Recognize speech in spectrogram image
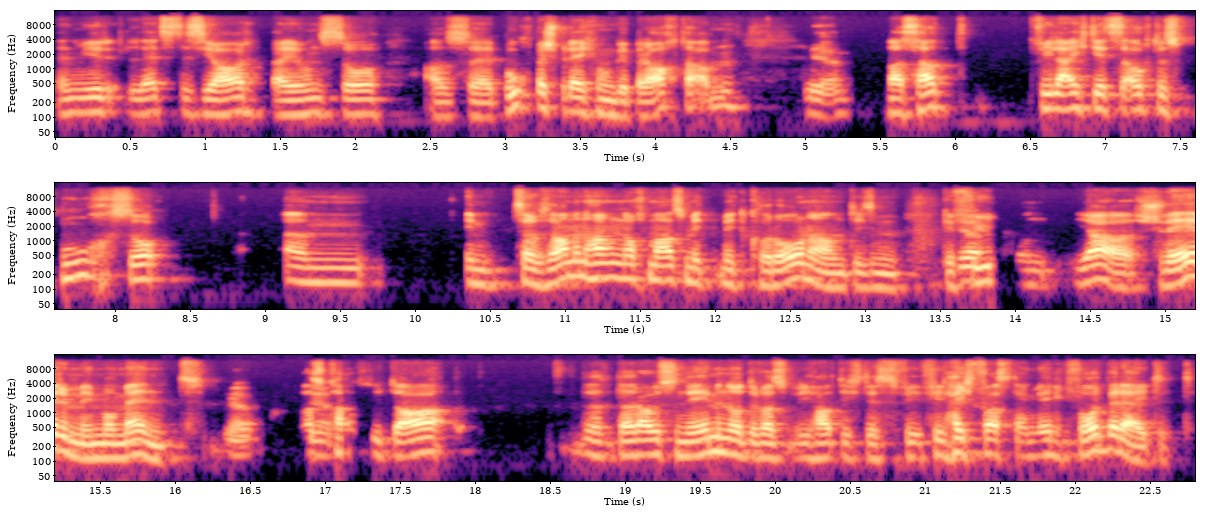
den wir letztes Jahr bei uns so als äh, Buchbesprechung gebracht haben. Ja. Was hat vielleicht jetzt auch das Buch so ähm, im Zusammenhang nochmals mit, mit Corona und diesem Gefühl ja. von ja, schwerem im Moment? Ja. Was ja. kannst du da, da, daraus nehmen oder was, wie hatte ich das vielleicht fast ein wenig vorbereitet?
